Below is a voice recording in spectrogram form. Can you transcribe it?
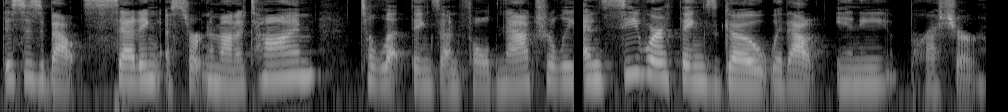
This is about setting a certain amount of time to let things unfold naturally and see where things go without any pressure.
